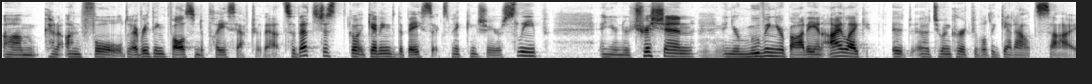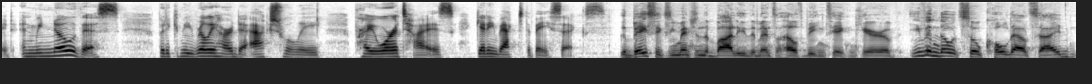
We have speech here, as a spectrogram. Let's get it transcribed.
um, kind of unfold. Everything falls into place after that. So that's just going, getting to the basics, making sure your sleep and your nutrition and you're moving your body. And I like it, uh, to encourage people to get outside. And we know this, but it can be really hard to actually prioritize getting back to the basics. The basics, you mentioned the body, the mental health being taken care of. Even though it's so cold outside,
